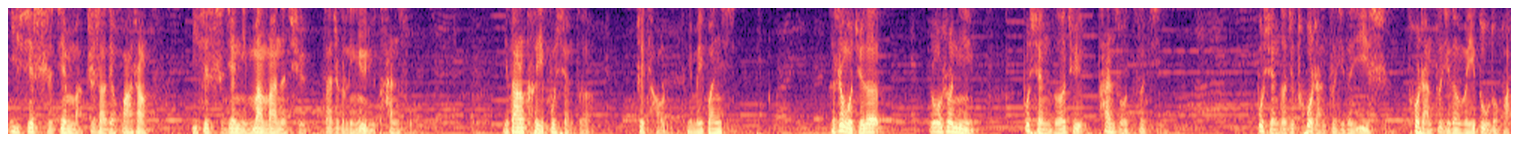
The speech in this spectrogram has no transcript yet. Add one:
一些时间吧，至少得花上一些时间，你慢慢的去在这个领域里探索。你当然可以不选择这条路也没关系，可是我觉得，如果说你。不选择去探索自己，不选择去拓展自己的意识、拓展自己的维度的话，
